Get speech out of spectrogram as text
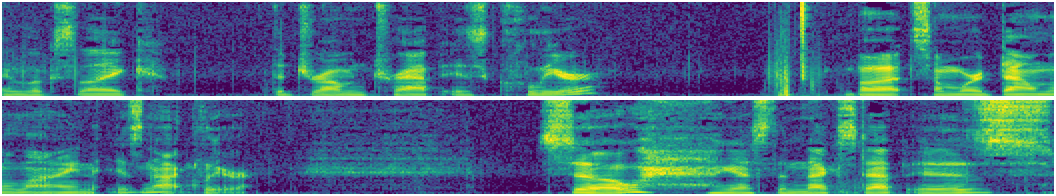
It looks like the drum trap is clear but somewhere down the line is not clear. So, I guess the next step is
